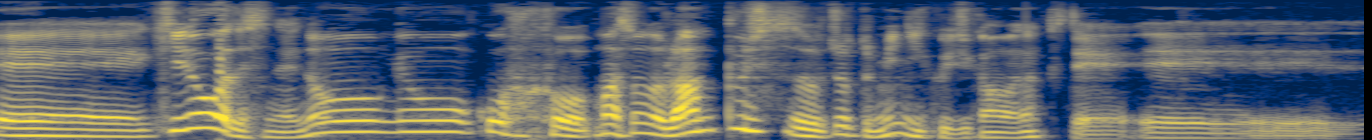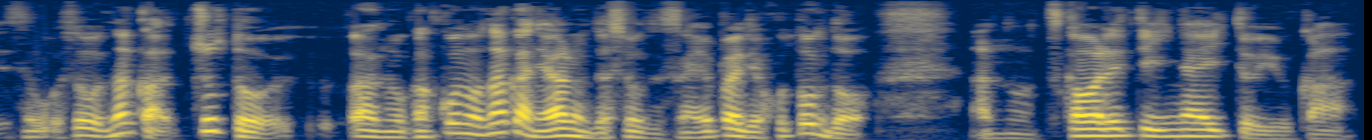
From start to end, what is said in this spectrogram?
えー、昨日はですね、農業高校、まあそのランプ室をちょっと見に行く時間はなくて、えー、そう、そう、なんかちょっと、あの、学校の中にあるんだそうですが、やっぱりほとんど、あの、使われていないというか、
